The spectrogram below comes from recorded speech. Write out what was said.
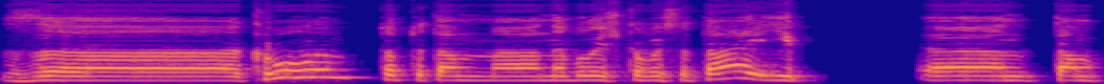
з е, круглим, тобто там е, невеличка висота, і там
